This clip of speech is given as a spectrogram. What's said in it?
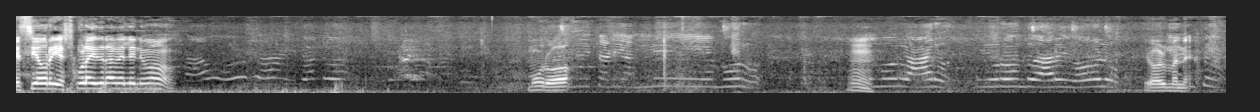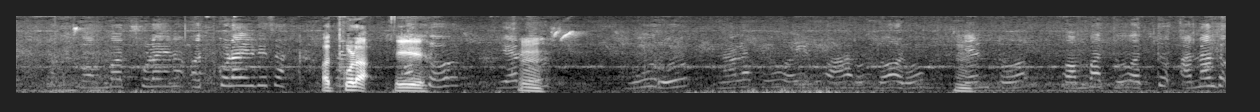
ಎಸ್ ಸಿ ಅವರು ಎಷ್ಟು ಕುಳ ಇದ್ದೀರಾವೆಲ್ಲಿ ನೀವು? ಮೂರು. ಈ ಏಳು. ಏಳು ಮನೆ. ಹತ್ತು ಕೂಡ ಇದೆ ಸರ್. ಹತ್ತು ಕುಳ. ಈ ಒಂದು, ಎರಡು ಹ್ಮ್. ಮೂರು ನಾಲ್ಕು ಐದು ಆರು ಏಳು ಎಂಟು ಒಂಬತ್ತು ಹತ್ತು ಹನ್ನೊಂದು.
